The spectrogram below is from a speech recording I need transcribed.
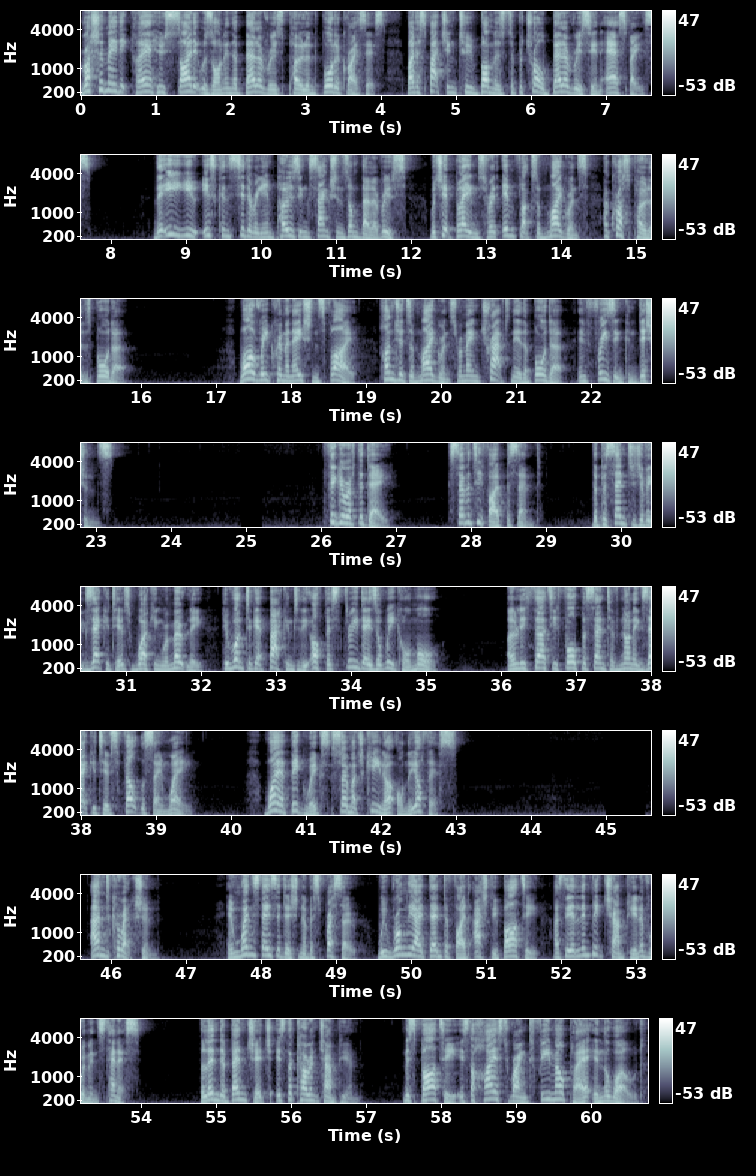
Russia made it clear whose side it was on in the Belarus Poland border crisis by dispatching two bombers to patrol Belarusian airspace. The EU is considering imposing sanctions on Belarus, which it blames for an influx of migrants across Poland's border. While recriminations fly, hundreds of migrants remain trapped near the border in freezing conditions. Figure of the day 75%. The percentage of executives working remotely who want to get back into the office three days a week or more. Only 34% of non executives felt the same way. Why are bigwigs so much keener on the office? And correction. In Wednesday's edition of Espresso, we wrongly identified Ashleigh Barty as the Olympic champion of women's tennis. Belinda Bencic is the current champion. Miss Barty is the highest ranked female player in the world.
